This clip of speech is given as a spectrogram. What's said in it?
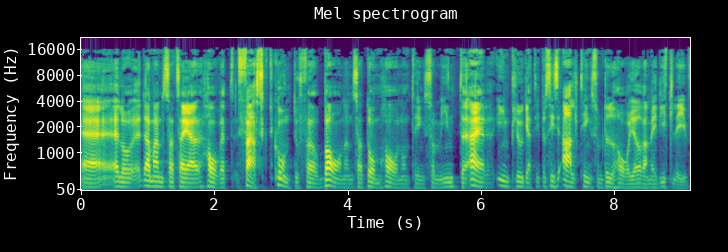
Eh, eller där man så att säga har ett färskt konto för barnen så att de har någonting som inte är inpluggat i precis allting som du har att göra med ditt liv.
